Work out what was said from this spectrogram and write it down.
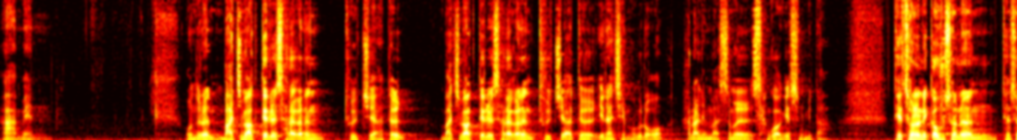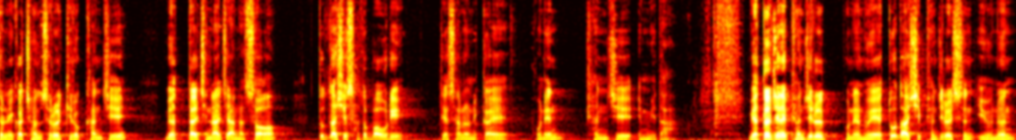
아멘. 오늘은 마지막 때를 살아가는 둘째 아들, 마지막 때를 살아가는 둘째 아들이라는 제목으로 하나님 말씀을 상고하겠습니다. 데살로니가 후서는 데살로니가 전서를 기록한 지 몇 달 지나지 않아서 또다시 사도 바울이 데살로니가에 보낸 편지입니다. 몇 달 전에 편지를 보낸 후에 또다시 편지를 쓴 이유는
